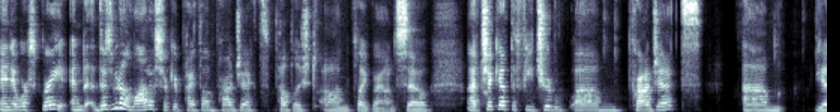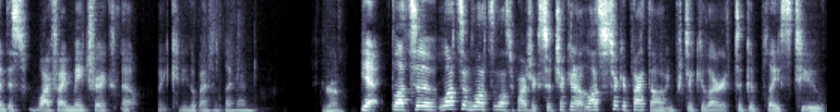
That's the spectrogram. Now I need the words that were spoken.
and it works great. And there's been a lot of circuit python projects published on playground. So uh, check out the featured um projects. Um yeah this wi-fi matrix oh wait can you go back to the playground You're yeah lots of lots of lots of lots of projects so check it out lots of circuit python in particular it's a good place to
